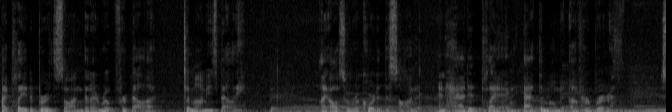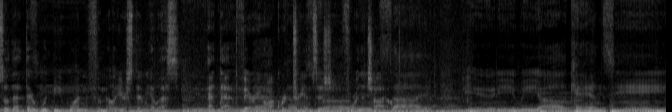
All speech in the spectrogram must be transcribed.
I played a birth song that I wrote for Bella to Mommy's Belly. I also recorded the song and had it playing at the moment of her birth so that there would be one familiar stimulus at that very awkward transition for the child. Beauty we all can see.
